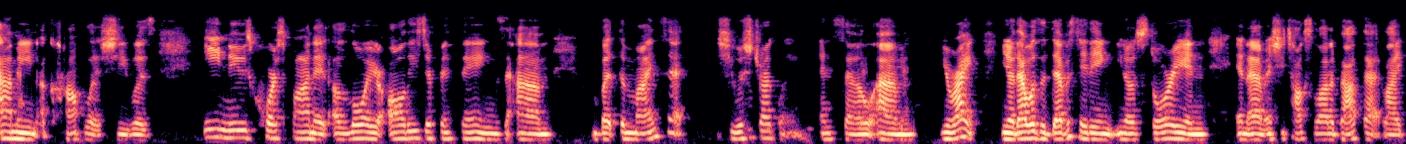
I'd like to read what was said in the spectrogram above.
I mean, accomplished. She was e news correspondent, a lawyer, all these different things. Um, but the mindset, she was struggling. And so, um, you're right. You know, that was a devastating, you know, story. And, and, um, and she talks a lot about that, like,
